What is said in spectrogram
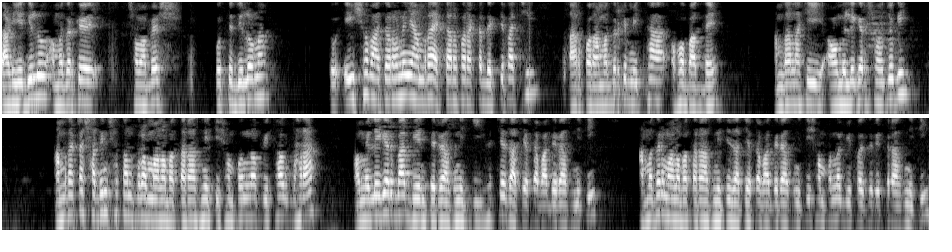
তাড়িয়ে দিল, আমাদেরকে সমাবেশ করতে দিল না। তো এইসব আচরণেই আমরা একটার পর একটা দেখতে পাচ্ছি। তারপর আমাদেরকে মিথ্যা অপবাদ দেয়। আমরা নাকি আওয়ামী লীগের সহযোগী। আমরা একটা স্বাধীন, স্বতন্ত্র মানবতা, রাজনীতি সম্পন্ন পৃথক ধারা আওয়ামী লীগের বা বিএনপির রাজনীতি হচ্ছে জাতীয়তাবাদী রাজনীতি। আমাদের মানবতা রাজনীতি, জাতীয়তাবাদী রাজনীতি, সম্পূর্ণ বিপরীত রাজনীতি।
